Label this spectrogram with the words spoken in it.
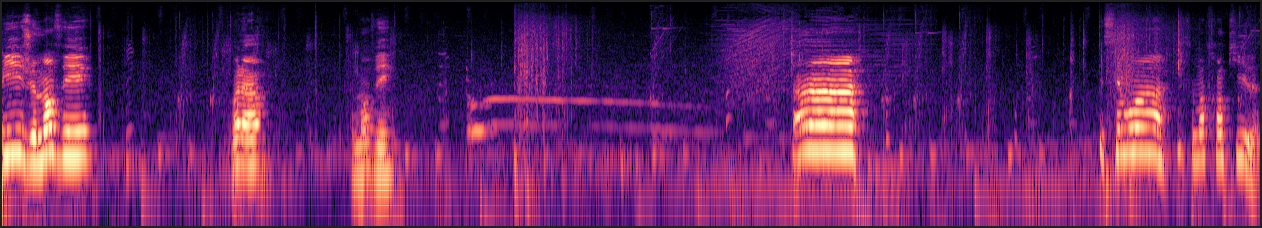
Oui, je m'en vais. Voilà. Je m'en vais. Ah. Laissez-moi Laissez-moi tranquille.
